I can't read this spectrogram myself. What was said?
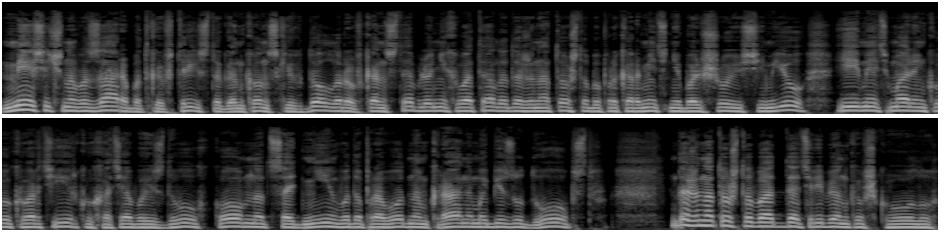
Месячного заработка в 300 гонконгских долларов констеблю не хватало даже на то, чтобы прокормить небольшую семью и иметь маленькую квартирку хотя бы из двух комнат с одним водопроводным краном и без удобств. Даже на то, чтобы отдать ребенка в школу,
